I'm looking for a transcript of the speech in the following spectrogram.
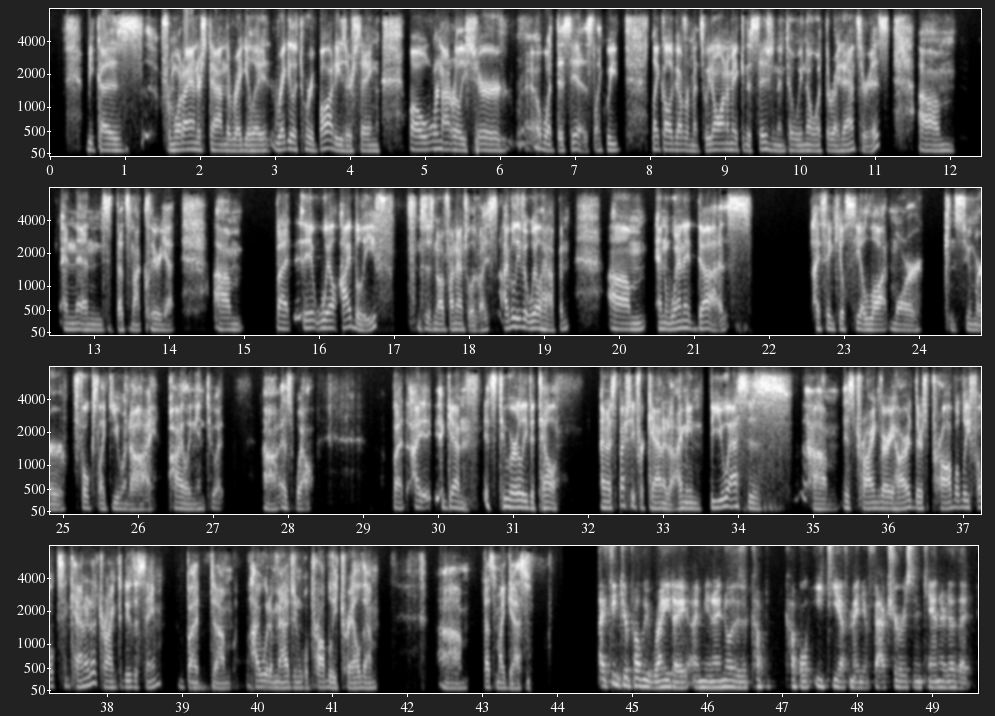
because from what I understand, the regulate regulatory bodies are saying, "Well, we're not really sure uh, what this is." Like we, like all governments, we don't want to make a decision until we know what the right answer is. Um, and and that's not clear yet. Um, but it will, I believe. This is not financial advice. I believe it will happen, um, and when it does, I think you'll see a lot more consumer folks like you and I piling into it uh, as well. but I again, it's too early to tell, and especially for Canada. I mean, the U.S. is um, is trying very hard. There's probably folks in Canada trying to do the same, but um, I would imagine we'll probably trail them. Um, that's my guess. I think you're probably right. I, I mean, I know there's a couple couple ETF manufacturers in Canada that,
